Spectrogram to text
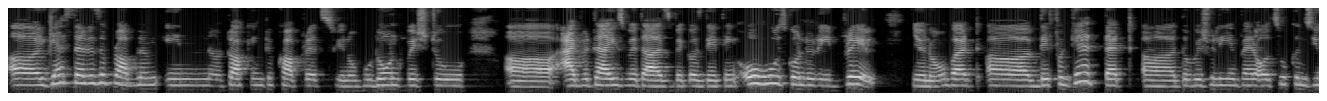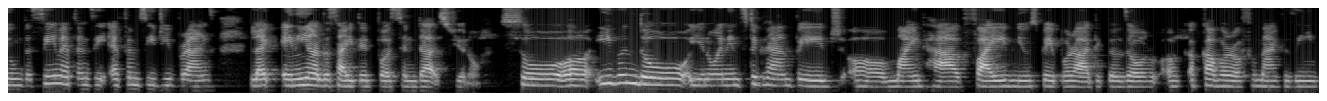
uh, yes there is a problem in uh, talking to corporates you know who don't wish to uh, advertise with us because they think oh who's going to read braille you know but uh, they forget that uh, the visually impaired also consume the same FMC, fmcg brands like any other sighted person does you know. So uh, even though you know an instagram page uh, might have five newspaper articles or, or, a cover of a magazine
